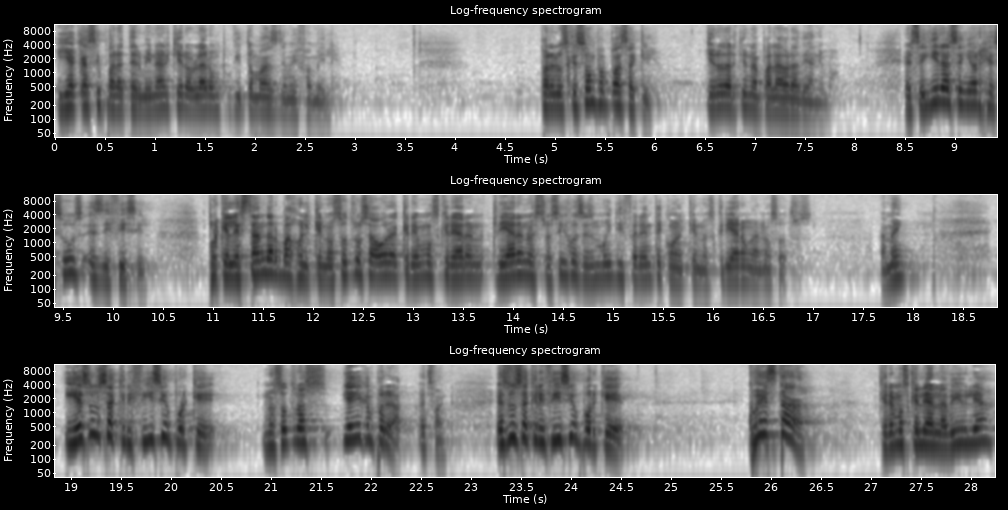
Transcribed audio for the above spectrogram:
Y ya casi para terminar, quiero hablar un poquito más de mi familia. Para los que son papás aquí, quiero darte una palabra de ánimo. El seguir al Señor Jesús es difícil, porque el estándar bajo el que nosotros ahora queremos criar, criar a nuestros hijos es muy diferente con el que nos criaron a nosotros. Amén. Y es un sacrificio porque nosotros, yeah, you can put it up, it's fine. Es un sacrificio porque cuesta. Queremos que lean la Biblia,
